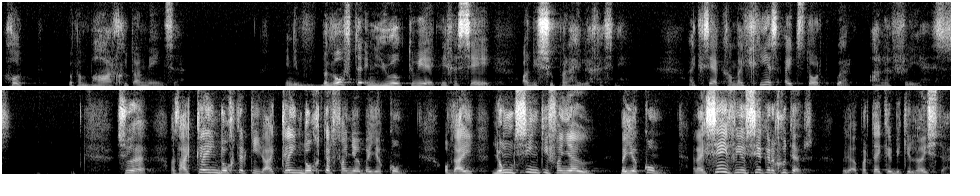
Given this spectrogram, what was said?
God openbaar goed aan mense En die belofte in Joël 2 het nie gesê aan die superheiliges nie. Hy het gesê ek gaan my gees uitstort oor alle vlees. So as daai klein dogtertjie, daai klein dogter van jou by jou kom of daai jong seentjie van jou by jou kom en hy sê vir jou sekere goeters, moet jy 'n partykeer bietjie luister.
